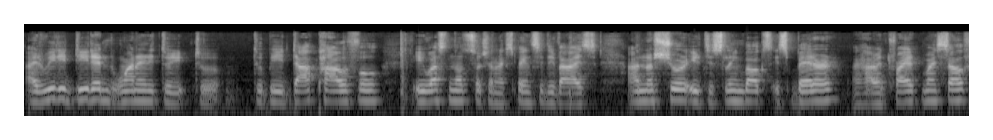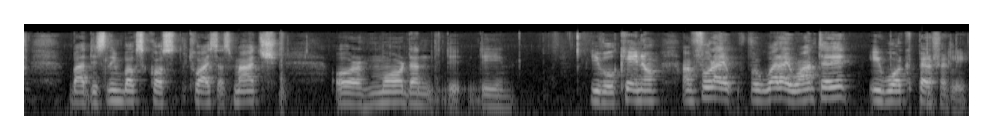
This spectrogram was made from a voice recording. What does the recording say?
I really didn't want it to, to to be that powerful. It was not such an expensive device. I'm not sure if the Slingbox is better. I haven't tried it myself but the Slingbox costs twice as much or more than the, the, the Vulkano. And for, I, for what I wanted it, it worked perfectly.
